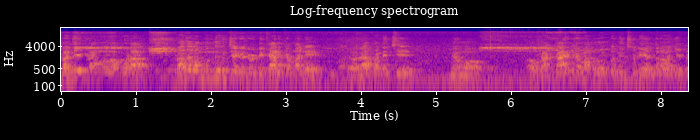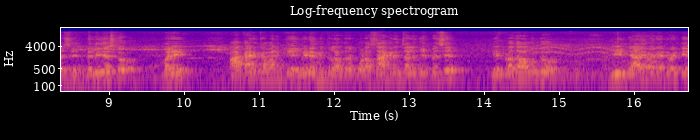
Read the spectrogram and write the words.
ప్రతి గ్రామంలో కూడా ప్రజల ముందు ఉంచేటటువంటి కార్యక్రమాన్ని రేపటి నుంచి మేము ఒక కార్యక్రమాన్ని రూపొందించుకుని వెళ్తున్నామని చెప్పేసి తెలియజేస్తూ మరి ఆ కార్యక్రమానికి మీడియా మిత్రులందరూ కూడా సహకరించాలని చెప్పేసి ఈ ప్రజల ముందు ఈ న్యాయమైనటువంటి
